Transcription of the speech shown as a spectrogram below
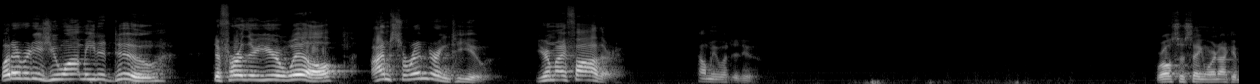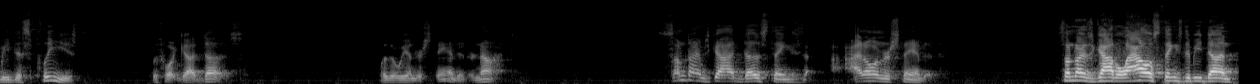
Whatever it is you want me to do to further your will, I'm surrendering to you. You're my Father. Tell me what to do. We're also saying we're not going to be displeased with what God does, whether we understand it or not. Sometimes God does things, I don't understand it. Sometimes God allows things to be done,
